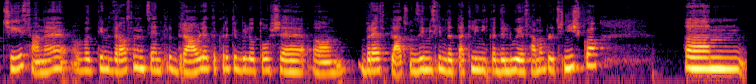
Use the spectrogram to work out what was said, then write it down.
česa ne, v tem zdravstvenem centru zdravlja, takrat je bilo to še um, brezplačno. Zdaj mislim, da ta klinika deluje samo plačniško. Um,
